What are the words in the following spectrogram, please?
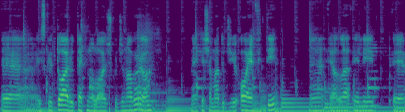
é, escritório tecnológico de Nova York, né, que é chamado de OFT, né, ela, ele é,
